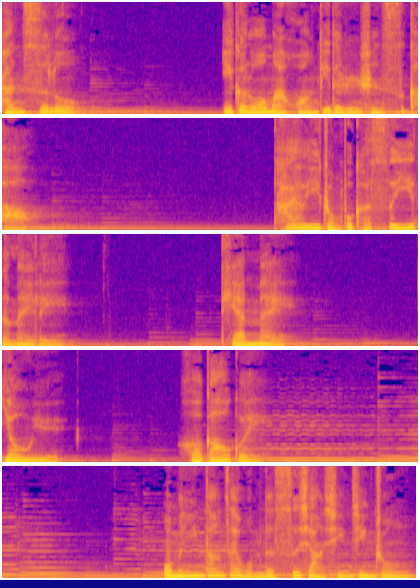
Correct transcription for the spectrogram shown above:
沉思录，一个罗马皇帝的人生思考。它有一种不可思议的魅力，甜美、忧郁和高贵。我们应当在我们的思想行径中，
